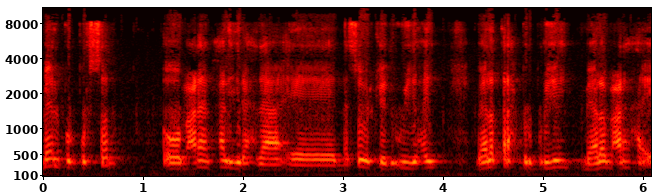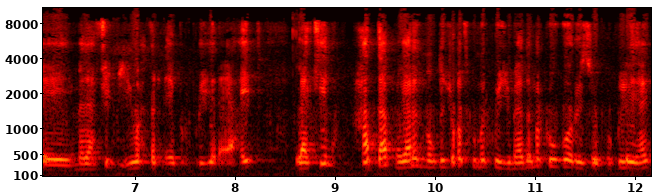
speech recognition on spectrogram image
meel burbursan oo macnaha maxaa la yidhaahdaa sawirkeedu uu yahay meelo qarax burburiyey meelo macnaha madaafic iyo wax daran ay burburiyeen ay ahayd. Laakiin hadda magaalada muqdisho qofku markuu yimaado marka ugu horreysa wuxuu ku leeyahay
